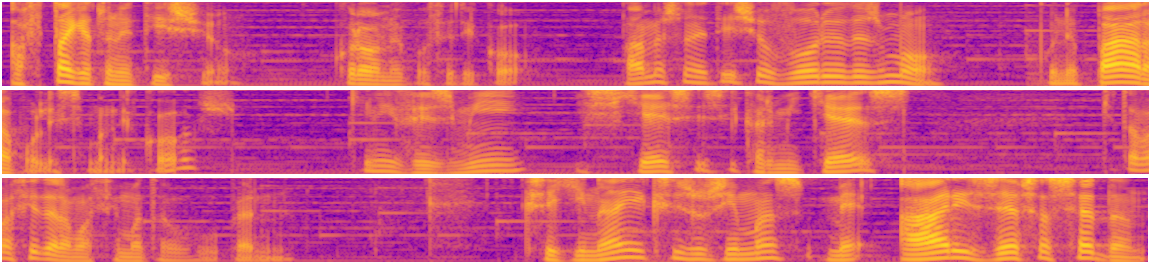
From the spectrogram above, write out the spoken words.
Αυτά για τον ετήσιο χρόνο υποθετικό. Πάμε στον ετήσιο βόρειο δεσμό που είναι πάρα πολύ σημαντικός και είναι οι δεσμοί, οι σχέσεις, οι καρμικές και τα βαθύτερα μαθήματα που παίρνουν. Ξεκινάει η εξίσωσή μας με Άρη Ζεύσα Σένταντ,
